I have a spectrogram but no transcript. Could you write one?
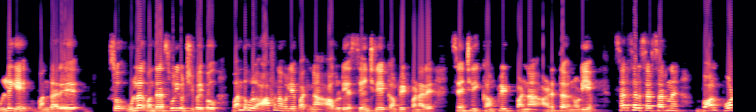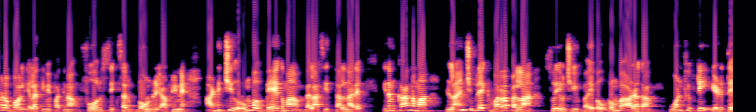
உள்ளேயே வந்தார். ஸோ உள்ளே வந்த சூரியவன்ஷி வைபவ் வந்த ஒரு ஆஃப் அன் ஹவர்லேயே பார்த்தீங்கன்னா அவருடைய செஞ்சுரியை கம்ப்ளீட் பண்ணார். செஞ்சுரி கம்ப்ளீட் பண்ண அடுத்த நொடியே சார் சார் சார் சர்னு பால் போடுற பால் எல்லாத்தையுமே பார்த்தீங்கன்னா ஃபோர் சிக்ஸர் பவுண்ட்ரி அப்படின்னு அடித்து ரொம்ப வேகமாக விளாசி தள்ளினார். இதன் காரணமாக லஞ்ச் பிரேக் வர்றப்பெல்லாம் சூரியவன்ஷி வைபவ் ரொம்ப அழகாக ஒன் ஃபிஃப்டி எடுத்து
